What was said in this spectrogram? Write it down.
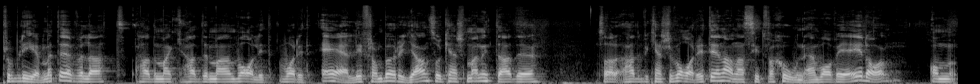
problemet är väl att hade man, hade man varit, varit ärlig från början så kanske man inte hade så hade vi kanske varit i en annan situation än vad vi är idag. Om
